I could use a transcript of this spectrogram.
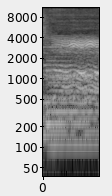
God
